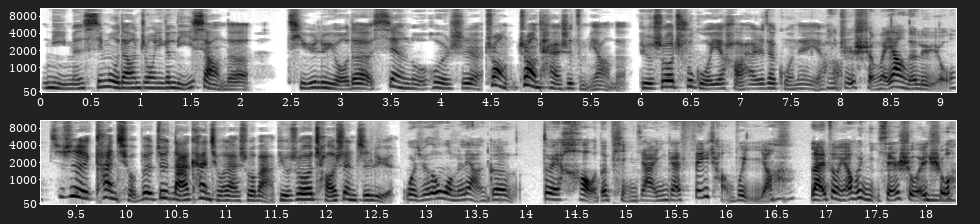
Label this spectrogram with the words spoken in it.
你们心目当中一个理想的体育旅游的线路或者是状状态是怎么样的？比如说出国也好，还是在国内也好，你指什么样的旅游？就是看球，不就拿看球来说吧，比如说朝圣之旅。我觉得我们两个。对好的评价应该非常不一样。来总，要不你先说一说，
